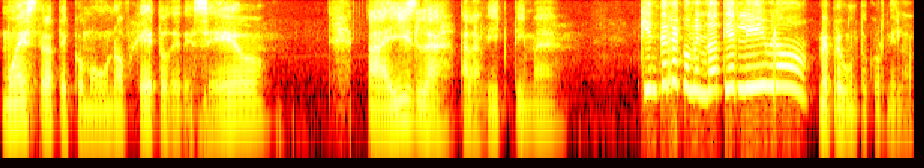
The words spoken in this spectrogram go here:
muéstrate como un objeto de deseo, aísla a la víctima, ¿Quién te recomendó a ti el libro? me preguntó Kornilov.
